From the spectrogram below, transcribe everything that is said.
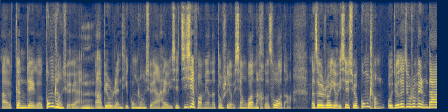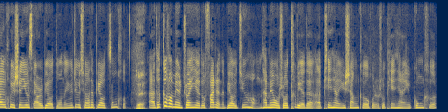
呃跟这个工程学院、嗯啊，比如人体工程学啊，还有一些机械方面的都是有相关的合作的。呃，所以说有一些学工程，我觉得就是为什么大家会申 UCL 比较多呢？因为这个学校它比较综合对，啊、它各方面专业都发展的比较均衡，它没有说特别的呃偏向于商科或者说偏向于工科，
